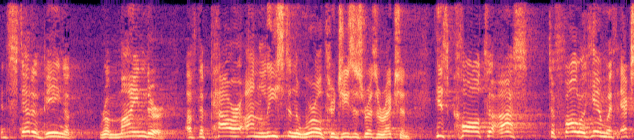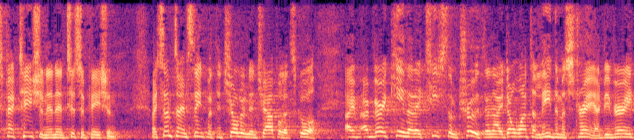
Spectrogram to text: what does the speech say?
Instead of being a reminder of the power unleashed in the world through Jesus' resurrection, his call to us to follow him with expectation and anticipation. I sometimes think with the children in chapel at school, I'm, I'm, very keen that I teach them truth and I don't want to lead them astray. I'd be very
